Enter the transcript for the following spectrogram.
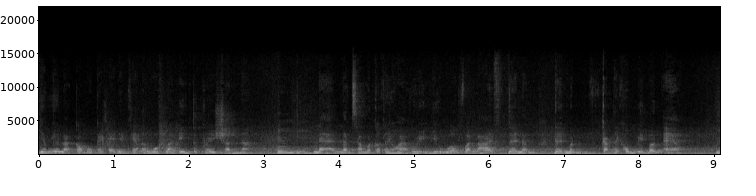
giống như là có một cái khái niệm khác là work life integration đó ừ. là làm sao mình có thể hòa quyện giữa work và life để làm để mình cảm thấy không bị burn out ừ.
